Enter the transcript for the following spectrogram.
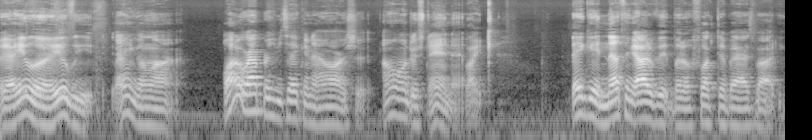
Yeah, he would. He'll be. I ain't gonna lie. Why do rappers be taking that hard shit? I don't understand that. Like, they get nothing out of it but a fucked up ass body.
